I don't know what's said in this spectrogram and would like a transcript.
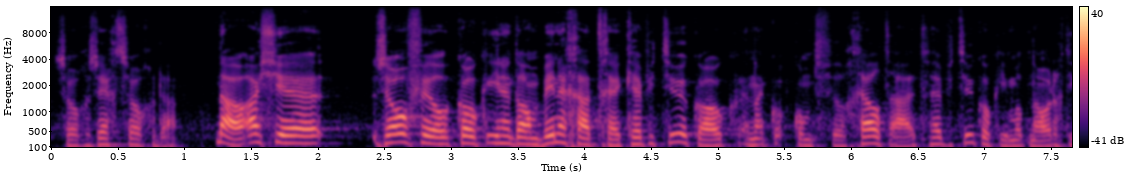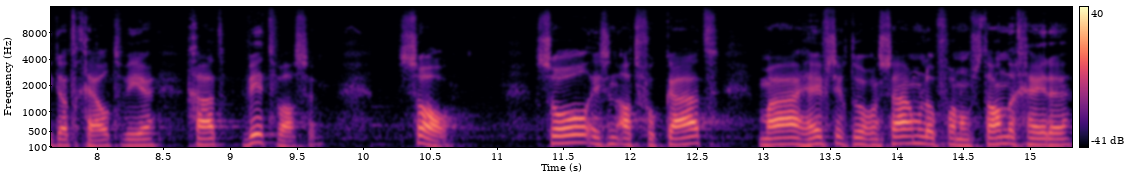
Zo gezegd, zo gedaan. Nou, als je zoveel cocaïne dan binnen gaat trekken, heb je natuurlijk ook, en dan komt veel geld uit, dan heb je natuurlijk ook iemand nodig die dat geld weer gaat witwassen. Saul. Saul is een advocaat, maar heeft zich door een samenloop van omstandigheden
